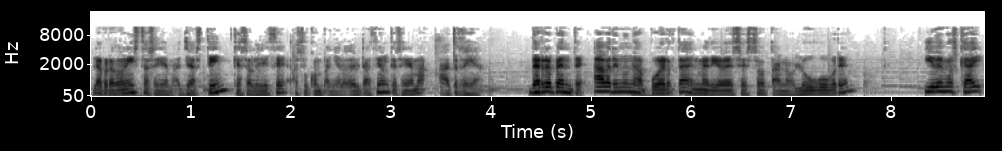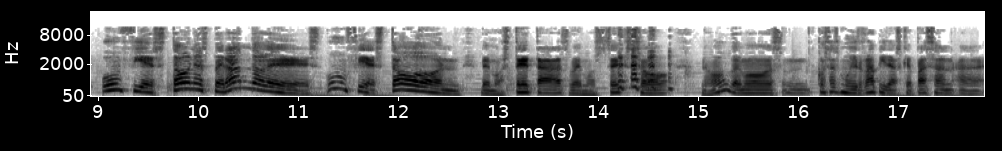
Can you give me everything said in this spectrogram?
La protagonista se llama Justin, que se le dice a su compañero de habitación, que se llama Adrian. De repente abren una puerta en medio de ese sótano lúgubre y vemos que hay un fiestón esperándoles. ¡Un fiestón! Vemos tetas, vemos sexo, ¿no? Vemos mm, cosas muy rápidas que pasan ah,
